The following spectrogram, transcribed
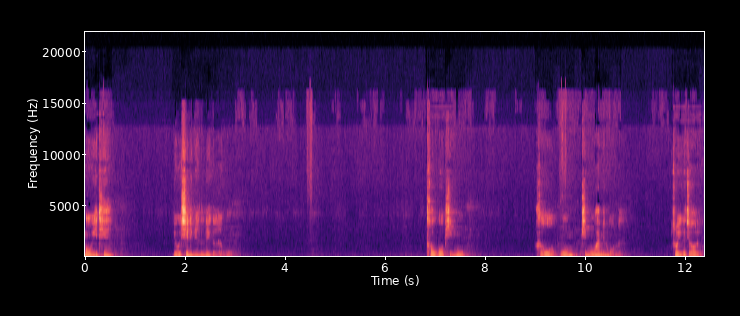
某一天，游戏里面的那个人物透过屏幕和我我屏幕外面的我们做一个交流，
